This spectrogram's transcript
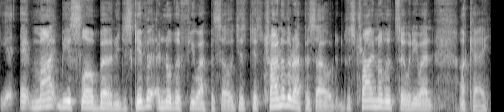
it might be a slow burner. Just give it another few episodes. Just, just try another episode. Just try another two. And he went, okay.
